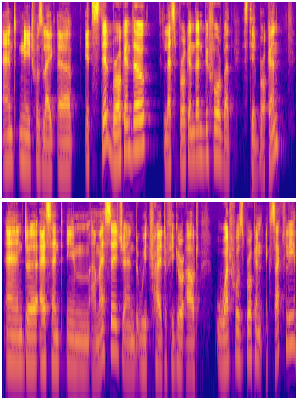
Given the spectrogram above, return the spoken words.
And Nate was like, uh, it's still broken though, less broken than before, but still broken. And uh, I sent him a message and we tried to figure out what was broken exactly.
